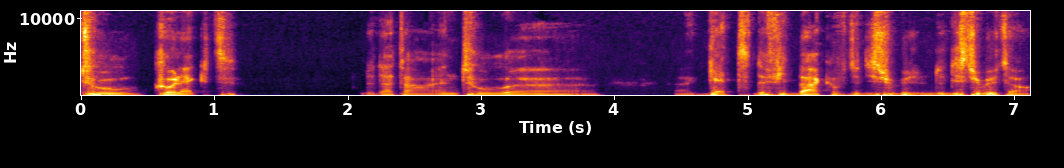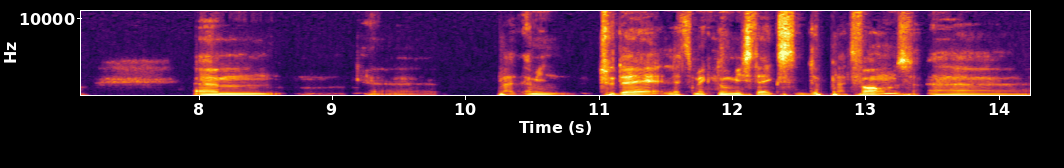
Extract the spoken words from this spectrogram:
to collect the data and to uh, get the feedback of the, distribu the distributor. Um, uh, I mean, today, let's make no mistakes. The platforms, uh,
